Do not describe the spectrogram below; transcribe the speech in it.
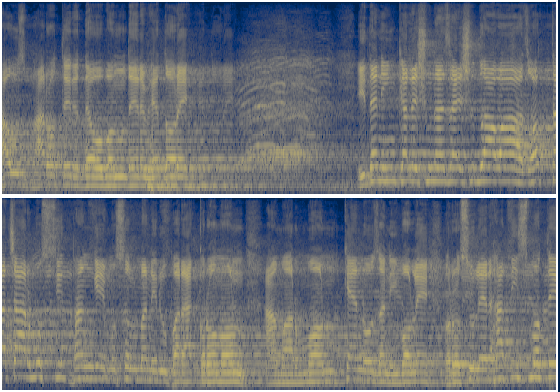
হাউস ভারতের দেওবন্দের ভেতরে। ইদানিংকালে শোনা যায় শুধু আওয়াজ, অত্যাচার, মসজিদ ভাঙ্গে, মুসলমানের উপর আক্রমণ। আমার মন কেন জানি বলে, রসুলের হাদিস মতে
